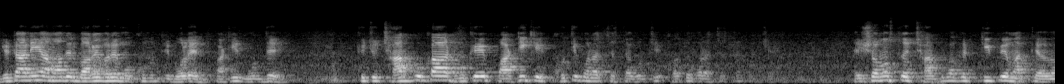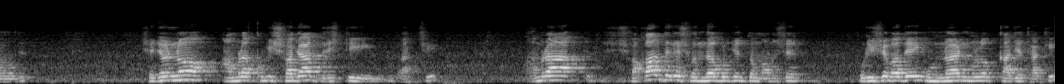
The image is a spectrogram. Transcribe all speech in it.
যেটা নিয়ে আমাদের বারে বারে মুখ্যমন্ত্রী বলেন, পার্টির মধ্যে কিছু ছাড় পোকা ঢুকে পার্টিকে ক্ষতি করার চেষ্টা করছে, ক্ষত করার চেষ্টা করছে। এই সমস্ত পোকাকে টিপে মারতে হবে আমাদের। সেজন্য আমরা খুবই সজাগ দৃষ্টি রাখছি। আমরা সকাল থেকে সন্ধ্যা পর্যন্ত মানুষের পরিষেবা দেই, উন্নয়নমূলক কাজে থাকি।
